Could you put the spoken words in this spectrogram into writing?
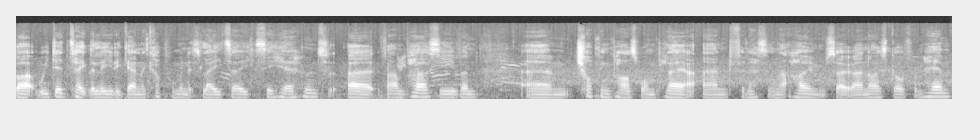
But we did take the lead again a couple minutes later. You can see here Hunt, uh, Van Persie even um, chopping past one player and finessing that home. So a nice goal from him.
